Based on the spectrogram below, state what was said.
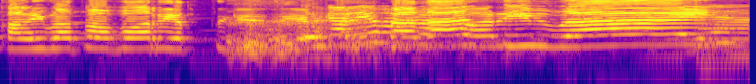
kalimat favorit. Gitu ya. Kalimat Makasih, bye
